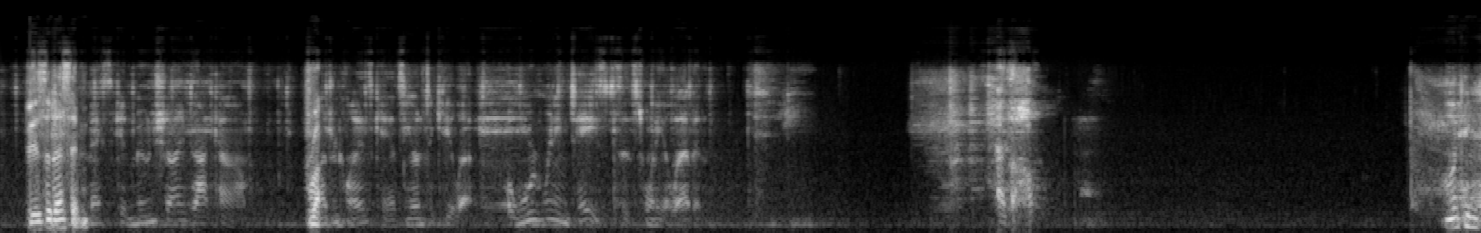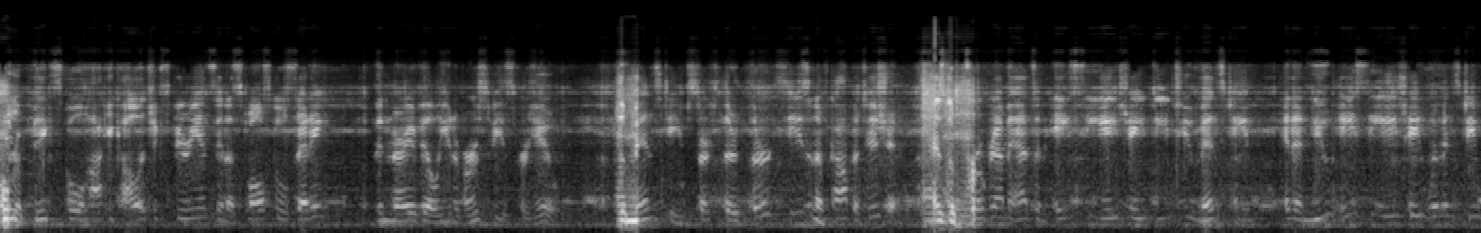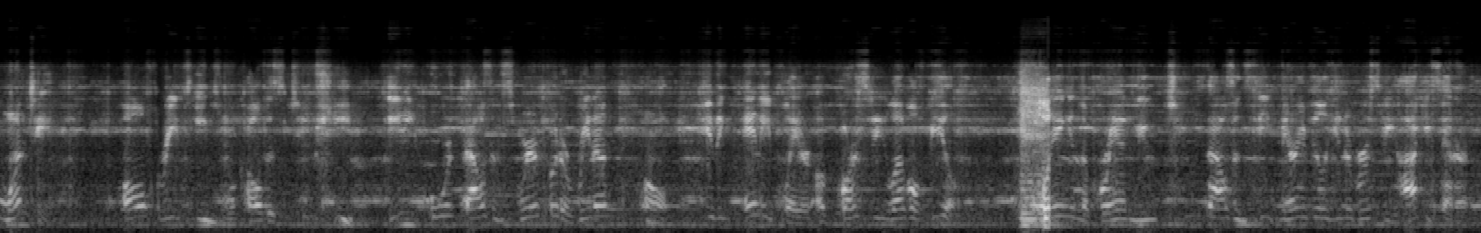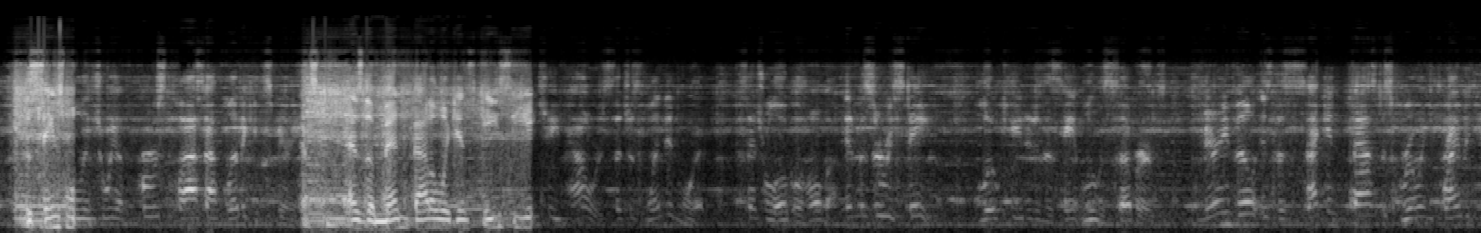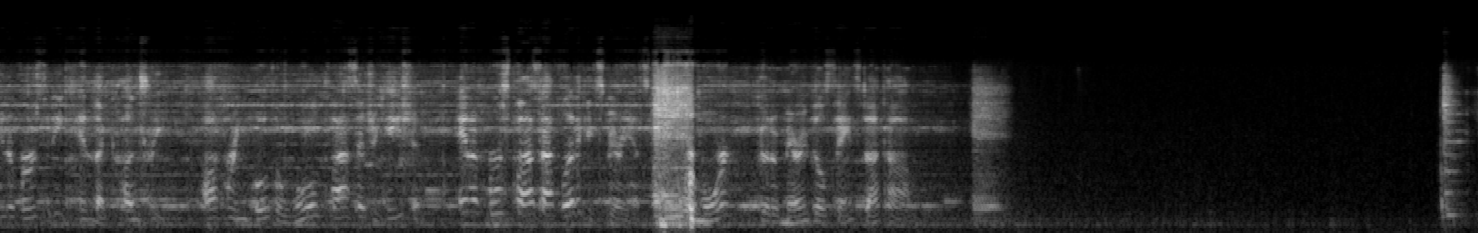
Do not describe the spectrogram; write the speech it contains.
Visit us at MexicanMoonshine.com. Roger Clyne's Cancion Tequila, award-winning taste since 2011. At the ho- Looking for a big school hockey college experience in a small school setting? Then Maryville University is for you. The men's team starts their third season of competition as the program adds an ACHA D2 men's team and a new ACHA women's D1 team. All three teams will call this two sheet, 84,000 square foot arena home, giving any player a varsity level feel. Playing in the brand new 2,000 seat Maryville University Hockey Center, the Saints will enjoy a first class athletic experience as the men battle against ACHA powers such as Lindenwood, Central Oklahoma, and Missouri State. Located St. Louis suburbs, Maryville is the second fastest growing private university in the country, offering both a world class education and a first class athletic experience. For more, go to MaryvilleSaints.com.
